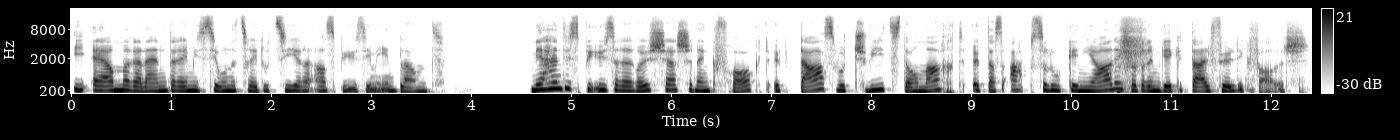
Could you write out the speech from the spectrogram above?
in ärmeren Ländern Emissionen zu reduzieren als bei uns im Inland. Wir haben uns bei unserer Recherche dann gefragt, ob das, was die Schweiz hier macht, ob das absolut genial ist oder im Gegenteil völlig falsch.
